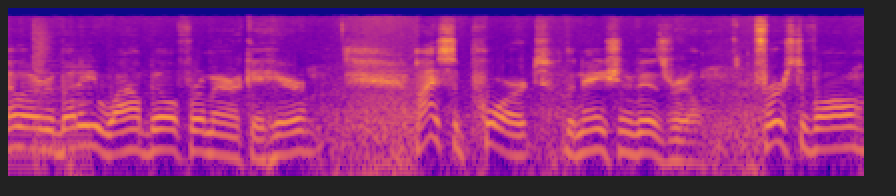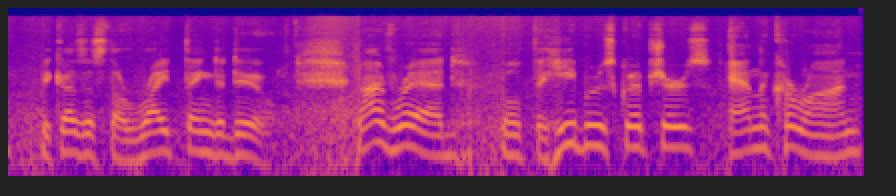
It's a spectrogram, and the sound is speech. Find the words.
Hello, everybody. Wild Bill for America here. I support the nation of Israel. First of all, because it's the right thing to do. Now, I've read both the Hebrew scriptures and the Quran,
